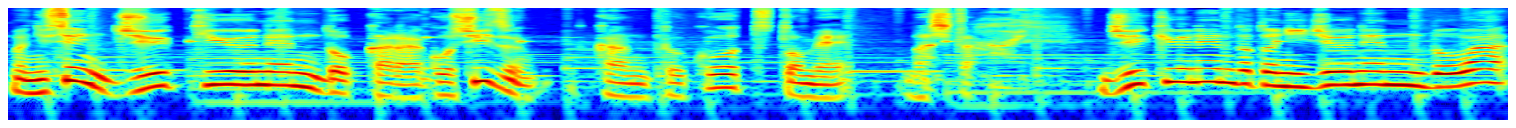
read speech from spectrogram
まあ、2019年度から5シーズン監督を務めました、はい、19年度と20年度は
